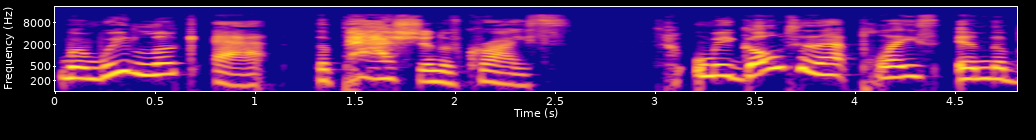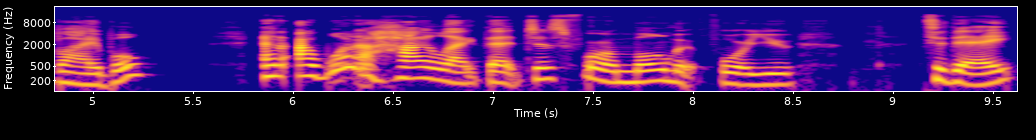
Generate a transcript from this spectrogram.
when we look at the passion of Christ. When we go to that place in the Bible, and I want to highlight that just for a moment for you today,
